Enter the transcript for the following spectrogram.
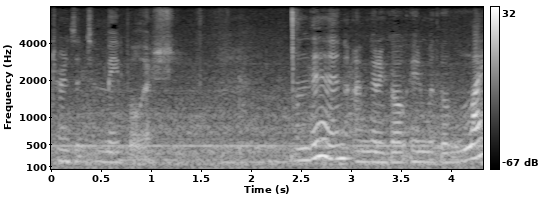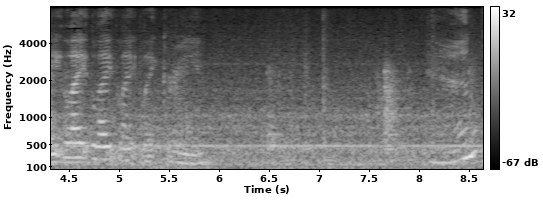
turns into maple-ish. And then I'm going to go in with a light, light, light, light, light green. And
